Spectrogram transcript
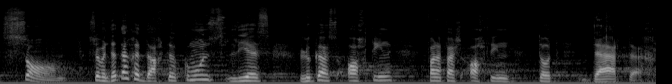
saam. So met dit in gedagte, kom ons lees Lukas 18 vanaf vers 18 tot 30.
